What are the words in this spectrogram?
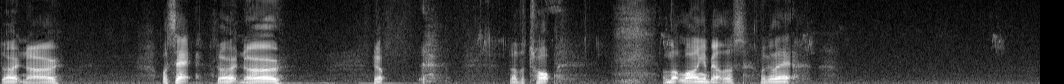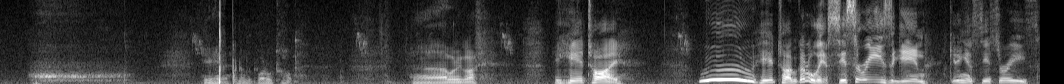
Don't know. What's that? Don't know. Yep. Another top. I'm not lying about this. Look at that. Yeah, another bottle top. Uh, what do we got? A hair tie. Woo! Hair tie. We've got all the accessories again. Getting accessories.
